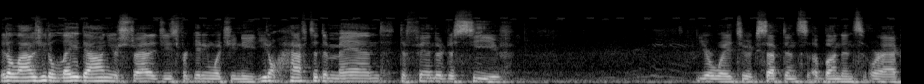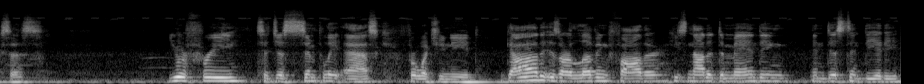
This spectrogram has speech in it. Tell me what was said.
It allows you to lay down your strategies for getting what you need. You don't have to demand, defend, or deceive your way to acceptance, abundance, or access. You are free to just simply ask for what you need. God is our loving Father. He's not a demanding and distant deity.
